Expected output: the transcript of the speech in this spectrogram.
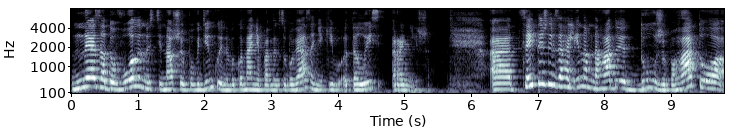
незадоволеності нашою поведінкою і невиконання певних зобов'язань, які дались раніше. Е, Цей тиждень взагалі нам нагадує дуже багато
